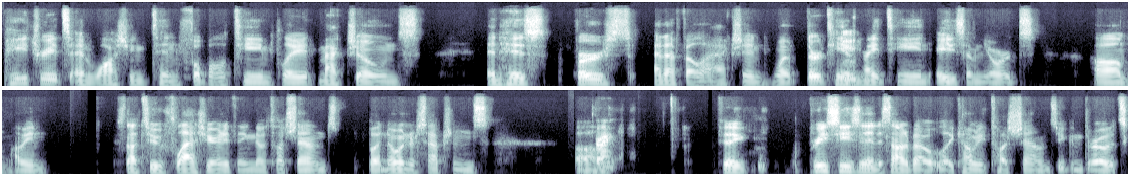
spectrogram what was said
Patriots and Washington football team played. Mac Jones in his first NFL action went 13 of 19, 87 yards. Um, I mean, it's not too flashy or anything, no touchdowns, but no interceptions. Um, Right. I feel like preseason, it's not about like how many touchdowns you can throw. It's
